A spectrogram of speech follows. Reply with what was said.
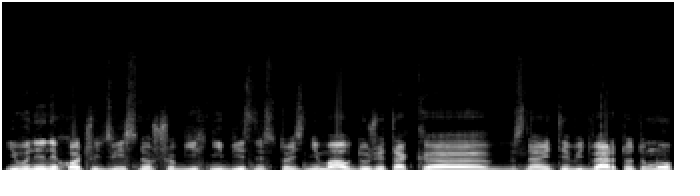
І вони не хочуть, звісно, щоб їхній бізнес хтось знімав дуже так, е, знаєте, відверто. Тому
